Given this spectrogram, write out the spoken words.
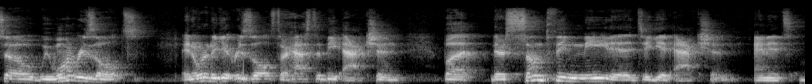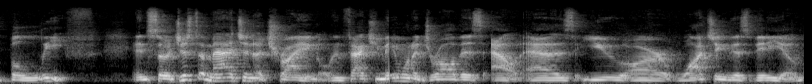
So we want results. In order to get results, there has to be action, but there's something needed to get action, and it's belief. And so just imagine a triangle. In fact, you may want to draw this out as you are watching this video.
